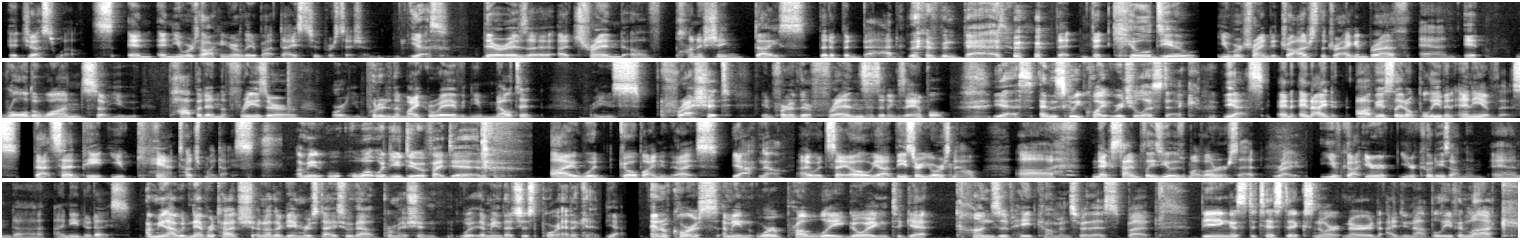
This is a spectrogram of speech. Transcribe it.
It just will. And and you were talking earlier about dice superstition Yes. there is a, a trend of punishing dice that have been bad That have been bad. that that killed you you were trying to dodge the dragon breath and it rolled a one so you pop it in the freezer or you put it in the microwave and you melt it or you crash it in front of their friends as an example yes. And this can be quite ritualistic. yes and and i obviously don't believe in any of this that said pete you can't touch my dice I mean, w- what would you do if I did? i would go buy new dice yeah, no. I would say, oh, yeah, these are yours now. Uh, next time, please use my loaner set. Right. You've got your your cooties on them, and uh, I need new dice. I mean, I would never touch another gamer's dice without permission. I mean, that's just poor etiquette. Yeah. And of course, I mean, we're probably going to get tons of hate comments for this, but being a statistics nerd, I do not believe in luck.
